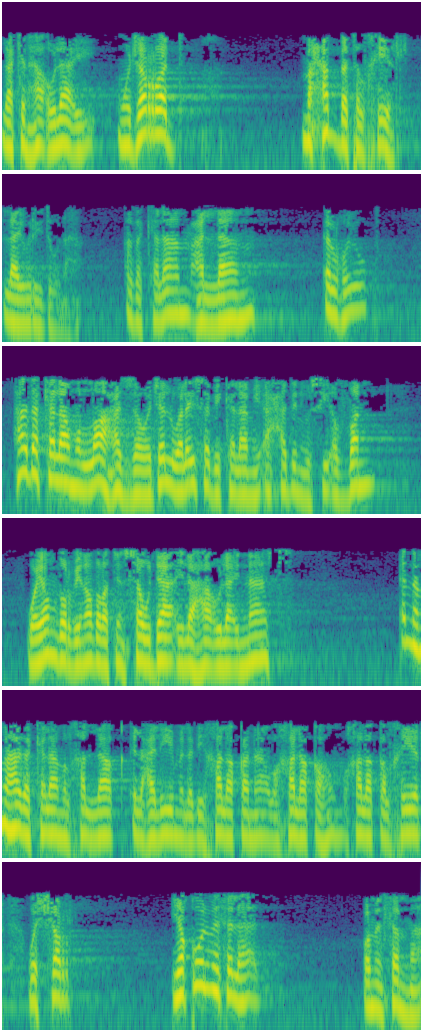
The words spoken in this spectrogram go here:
لكن هؤلاء مجرد محبة الخير لا يريدونها. هذا كلام علام الغيوب. هذا كلام الله عز وجل وليس بكلام أحد يسيء الظن وينظر بنظرة سوداء إلى هؤلاء الناس. إنما هذا كلام الخلاق العليم الذي خلقنا وخلقهم وخلق الخير والشر. يقول مثل هذا. ومن ثم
